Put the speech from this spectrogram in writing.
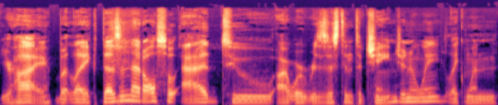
your high, but like doesn't that also add to our resistance to change in a way? Like when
